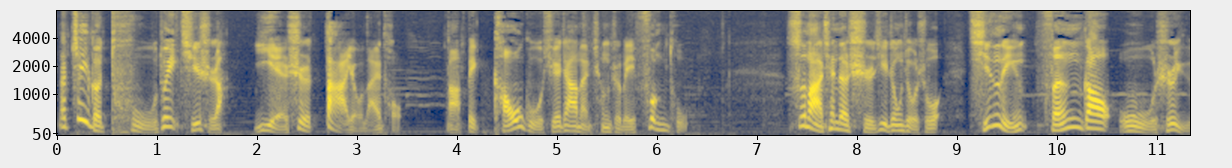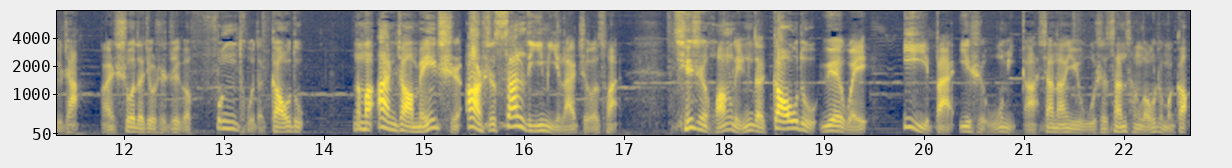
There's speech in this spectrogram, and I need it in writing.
那这个土堆其实啊也是大有来头，啊，被考古学家们称之为封土。司马迁的《史记》中就说，秦陵坟高五十余丈，啊，说的就是这个封土的高度。那么按照每尺二十三厘米来折算，秦始皇陵的高度约为一百一十五米啊，相当于五十三层楼这么高。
